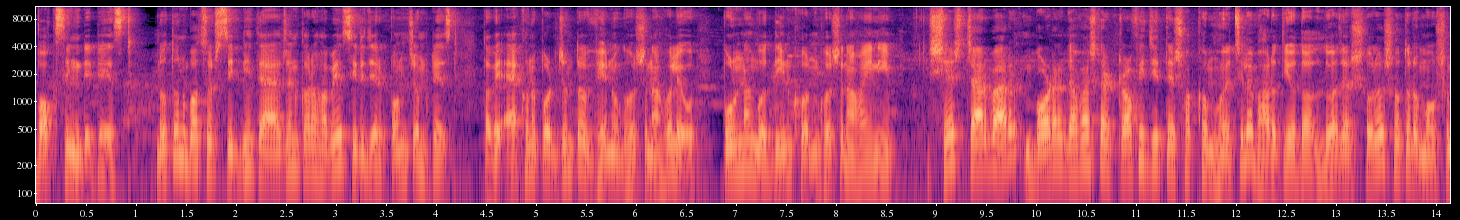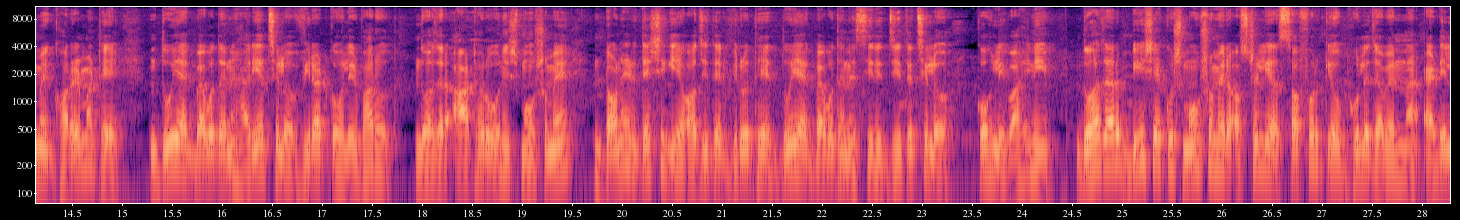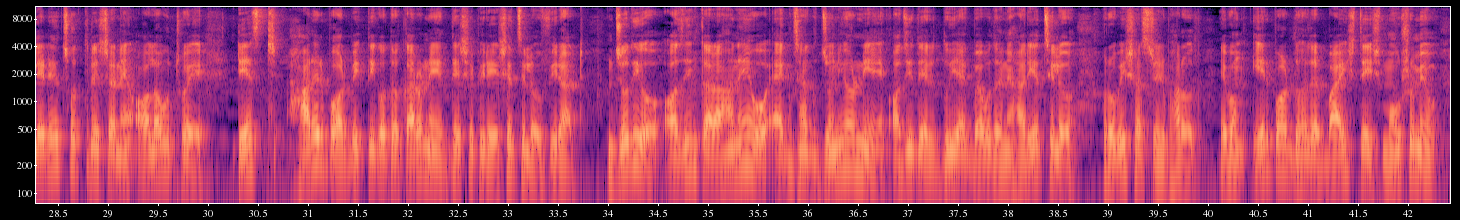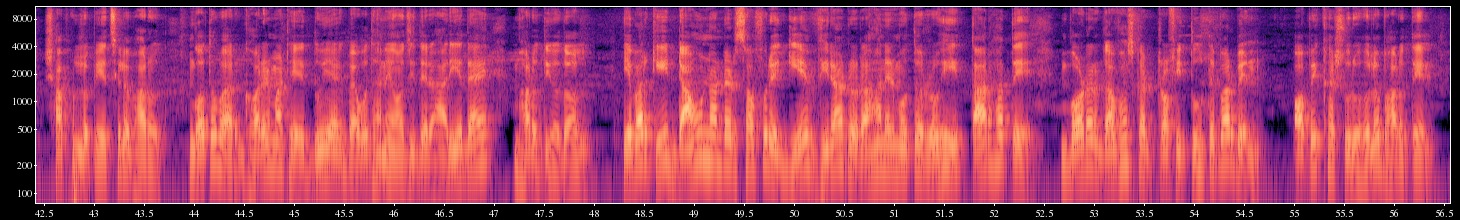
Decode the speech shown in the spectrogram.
বক্সিং ডে টেস্ট। নতুন বছর সিডনিতে আয়োজন করা হবে সিরিজের পঞ্চম টেস্ট। তবে এখনও পর্যন্ত ভেনু ঘোষণা হলেও পূর্ণাঙ্গ দিনক্ষণ ঘোষণা হয়নি। শেষ চারবার বর্ডার গাভাস্কার ট্রফি জিততে সক্ষম হয়েছিল ভারতীয় দল। দু হাজার ষোলো সতেরো মৌসুমে ঘরের মাঠে দুই এক ব্যবধানে হারিয়েছিল বিরাট কোহলির ভারত। দু হাজার আঠারো উনিশ মৌসুমে ডনের দেশে গিয়ে অজিতের বিরুদ্ধে দুই এক ব্যবধানে সিরিজ জিতেছিল কোহলি বাহিনী। দু হাজার বিশ একুশ মৌসুমের অস্ট্রেলিয়া সফরকেও ভুলে যাবেন না। অ্যাডিলেডে ছত্রিশ রানে অল আউট হয়ে টেস্ট হারের পর ব্যক্তিগত কারণে দেশে ফিরে এসেছিল বিরাট। যদিও অজিঙ্কা রাহানে ও একঝাঁক জুনিয়র নিয়ে অজিতের দুই এক ব্যবধানে হারিয়েছিল রবি শাস্ত্রীর ভারত এবং এরপর দু হাজার বাইশ তেইশ মৌসুমেও সাফল্য পেয়েছিল ভারত। গতবার ঘরের মাঠে দুই এক ব্যবধানে অজিতের হারিয়ে দেয় ভারতীয় দল। এবার কি ডাউন আন্ডার সফরে গিয়ে বিরাট ও রাহানের মতো রোহিত তার হাতে বর্ডার গাভাস্কার ট্রফি তুলতে পারবেন? অপেক্ষা শুরু হলো ভারতের।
